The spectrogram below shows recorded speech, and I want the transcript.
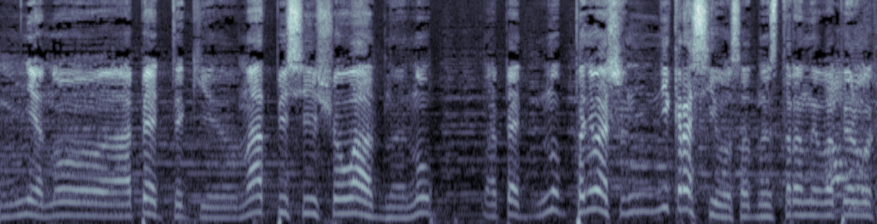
Не, ну, опять-таки, надписи еще ладно. Ну, опять, ну, понимаешь, некрасиво, с одной стороны, во-первых.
